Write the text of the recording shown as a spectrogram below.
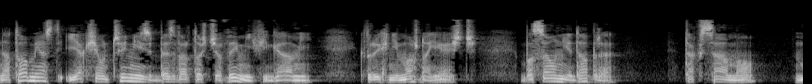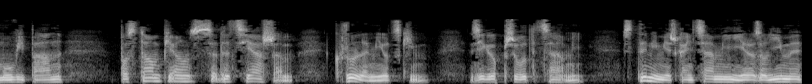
Natomiast jak się czyni z bezwartościowymi figami, których nie można jeść, bo są niedobre, tak samo, mówi Pan, postąpię z Sedecjaszem, królem judzkim, z jego przywódcami, z tymi mieszkańcami Jerozolimy,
